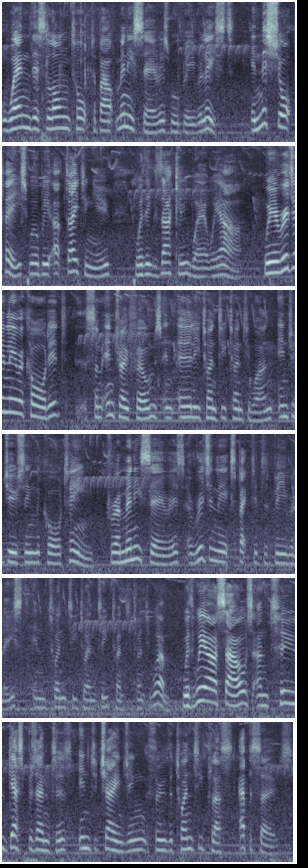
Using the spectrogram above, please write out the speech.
when this long talked about mini series will be released. In this short piece, we'll be updating you with exactly where we are. We originally recorded some intro films in early 2021 introducing the core team for a mini series originally expected to be released in 2020 2021, with we ourselves and two guest presenters interchanging through the 20 plus episodes.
